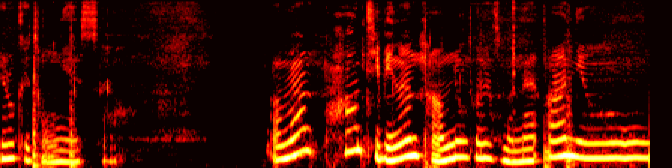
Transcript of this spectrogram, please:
이렇게 정리했어요. 그러면 하은TV는 다음 영상에서 만나요. 안녕.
